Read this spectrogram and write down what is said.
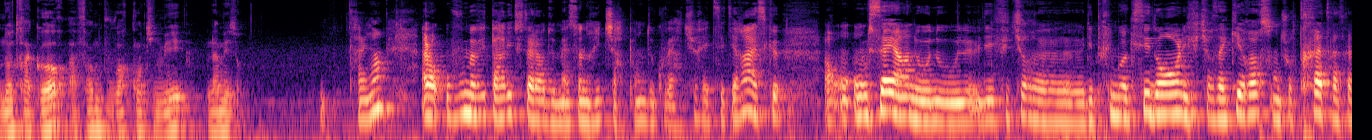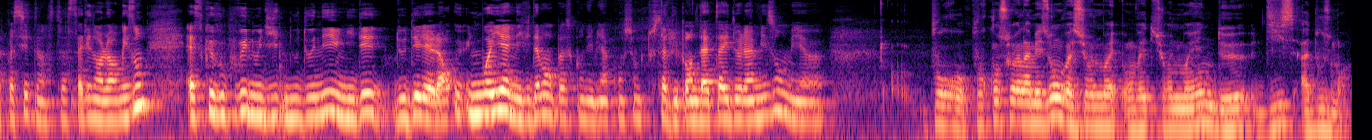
notre accord afin de pouvoir continuer la maison. Très bien. Alors, vous m'avez parlé tout à l'heure de maçonnerie, de charpente, de couverture, etc. Est-ce que, alors on, le sait, hein, nos, les futurs, euh, les primo-accédants, les futurs acquéreurs sont toujours très, très, très pressés d'installer dans leur maison. Est-ce que vous pouvez nous, nous donner une idée de délai? Alors, une moyenne, évidemment, parce qu'on est bien conscient que tout ça dépend de la taille de la maison, mais... Euh, pour, pour, construire la maison, on va, sur une, on va être sur une moyenne de 10 à 12 mois.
